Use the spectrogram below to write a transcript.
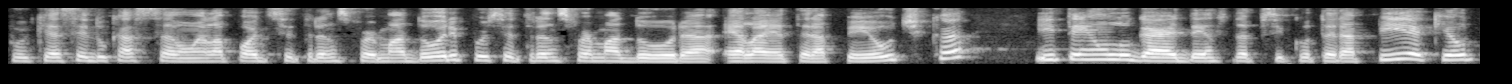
porque essa educação ela pode ser transformadora, e por ser transformadora, ela é terapêutica, e tem um lugar dentro da psicoterapia que eu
